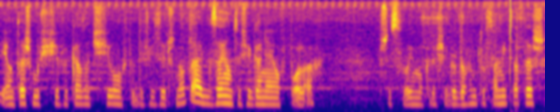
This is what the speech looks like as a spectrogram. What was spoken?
I on też musi się wykazać siłą wtedy fizyczną. Tak jak zające się ganiają w polach przy swoim okresie godowym, to samica też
